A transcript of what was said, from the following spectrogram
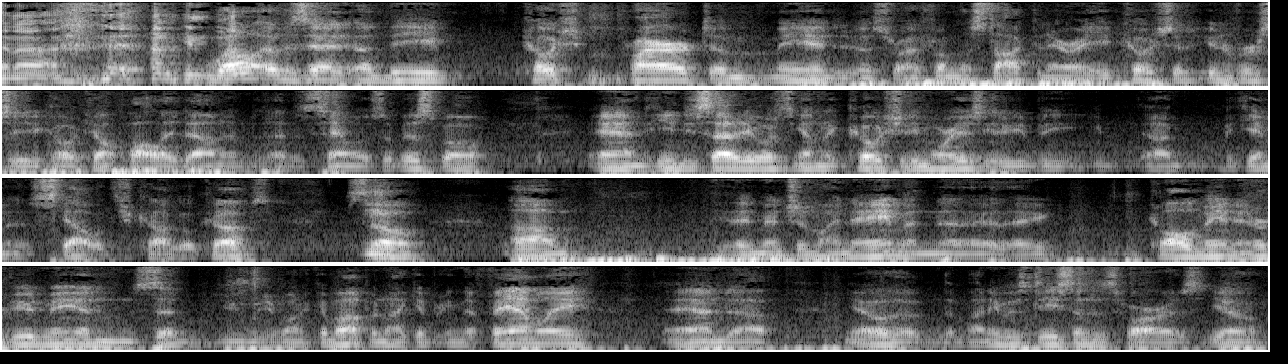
And uh, I mean, Well, what, it was uh, the coach prior to me had, was from the Stockton area. He coached at a university called Cal Poly down in, in San Luis Obispo, and he decided he wasn't going to coach anymore. He was going to be uh, became a scout with the Chicago Cubs. So um, they mentioned my name, and uh, they called me and interviewed me and said, "You, you want to come up?" And I could bring the family, and uh, you know the, the money was decent as far as you know.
